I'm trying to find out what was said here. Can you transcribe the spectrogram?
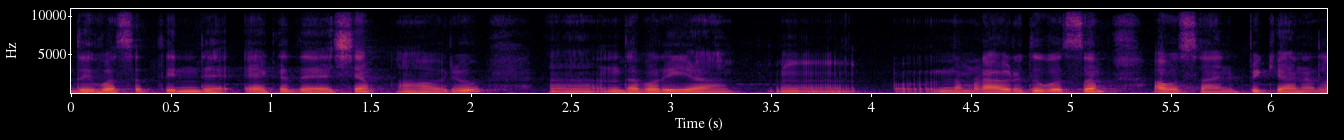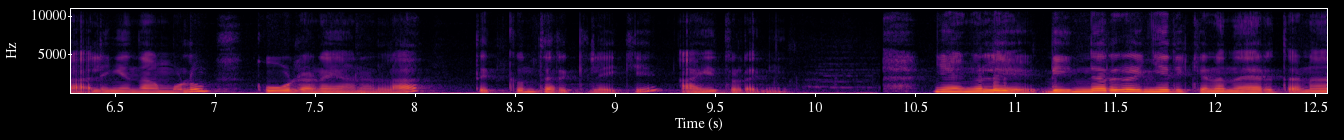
ദിവസത്തിന്റെ ഏകദേശം ആ ഒരു എന്താ പറയുക നമ്മുടെ ആ ഒരു ദിവസം അവസാനിപ്പിക്കാനുള്ള അല്ലെങ്കിൽ നമ്മളും കൂടണയാനുള്ള തിക്കും തിരക്കിലേക്ക് ആയി തുടങ്ങി ഞങ്ങളെ ഡിന്നർ കഴിഞ്ഞിരിക്കണ നേരത്താണ്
